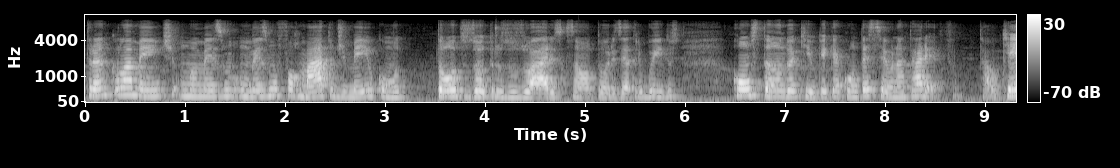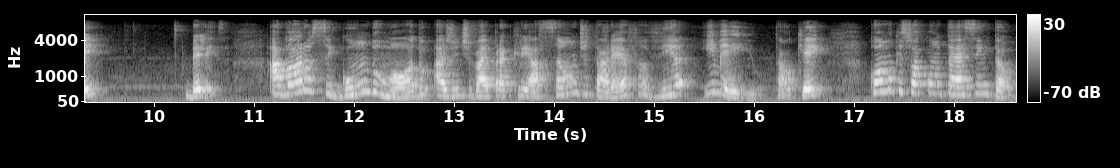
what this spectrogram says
tranquilamente uma mesmo, o mesmo formato de e-mail como todos os outros usuários que são autores e atribuídos, constando aqui o que, que aconteceu na tarefa, tá ok? Beleza. Agora, o segundo modo, a gente vai para a criação de tarefa via e-mail, tá ok? Como que isso acontece então?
